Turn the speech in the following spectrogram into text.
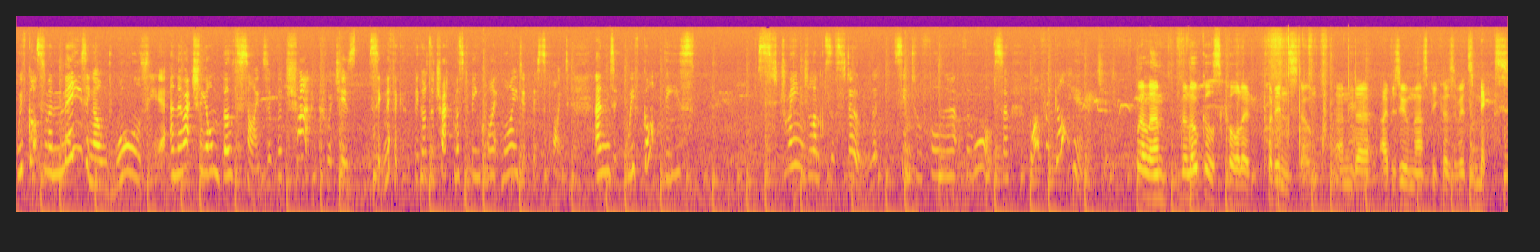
We've got some amazing old walls here, and they're actually on both sides of the track, which is significant because the track must have been quite wide at this point. And we've got these strange lumps of stone that seem to have fallen out of the walls. So, what have we got here, Richard? Well, um, the locals call it pudding stone, and uh, I presume that's because of its mix.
